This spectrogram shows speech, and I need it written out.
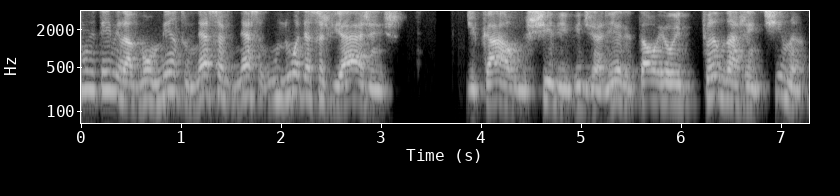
um determinado momento, nessa, nessa, numa dessas viagens de carro no Chile, Rio de Janeiro e tal, eu entrando na Argentina,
